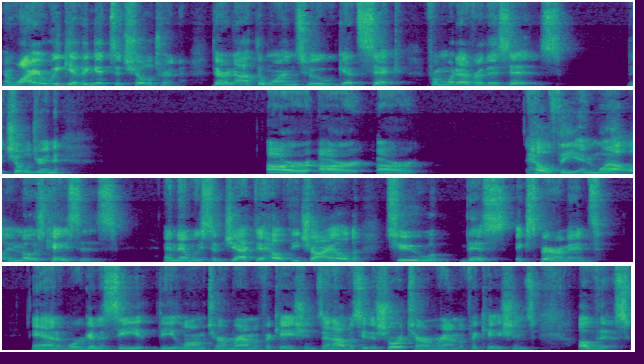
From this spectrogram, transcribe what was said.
And why are we giving it to children? They're not the ones who get sick from whatever this is. The children are are are healthy and well in most cases. And then we subject a healthy child to this experiment and we're going to see the long-term ramifications and obviously the short-term ramifications of this.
